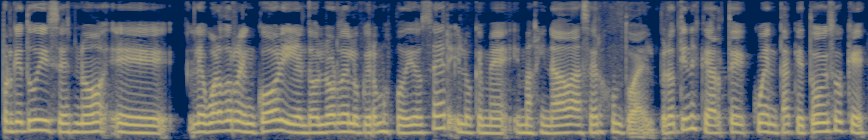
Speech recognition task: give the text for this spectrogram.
porque tú dices, ¿no? Eh, le guardo rencor y el dolor de lo que hubiéramos podido hacer y lo que me imaginaba hacer junto a él. Pero tienes que darte cuenta que todo eso que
